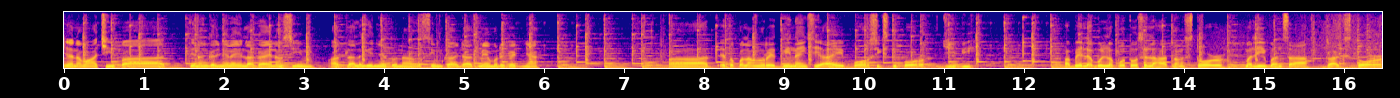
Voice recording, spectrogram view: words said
Yan ang mga chip at tinanggal niya na yung lagay ng SIM at lalagyan niya ito ng SIM card at memory card niya. At ito palang Redmi 9C ay 464 GB. Available na po to sa lahat ng store maliban sa drugstore.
